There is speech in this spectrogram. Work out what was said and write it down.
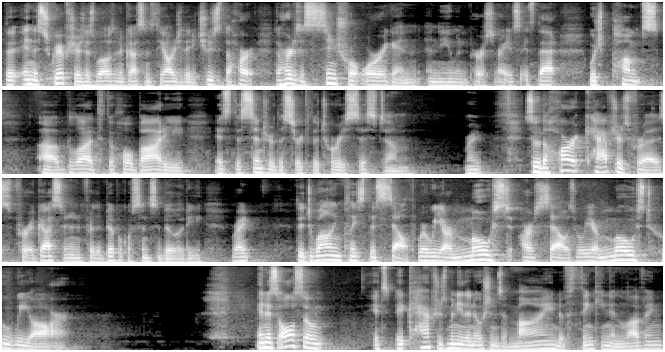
the, in the scriptures, as well as in Augustine's theology, that he chooses the heart. The heart is a central organ in the human person, right? It's, it's that which pumps uh, blood to the whole body. It's the center of the circulatory system, right? So the heart captures for us, for Augustine and for the biblical sensibility, right? the dwelling place of the self, where we are most ourselves, where we are most who we are. And it's also, it's, it captures many of the notions of mind, of thinking and loving,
